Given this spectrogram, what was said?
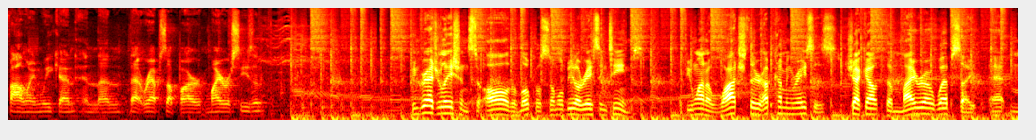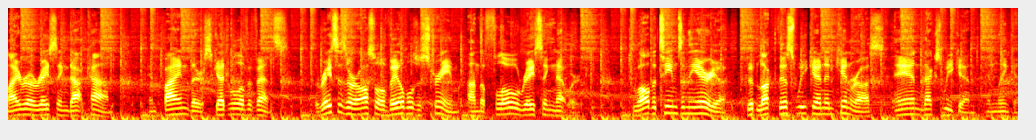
following weekend and then that wraps up our myra season. Congratulations to all the local snowmobile racing teams. If you want to watch their upcoming races, check out the Myra website at myraracing.com and find their schedule of events. The races are also available to stream on the FloRacing Network. To all the teams in the area, good luck this weekend in Kinross and next weekend in Lincoln.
